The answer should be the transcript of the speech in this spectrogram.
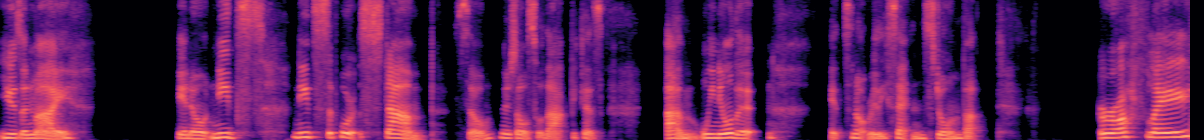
using my, you know, needs needs support stamp. So there's also that because um we know that it's not really set in stone, but roughly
